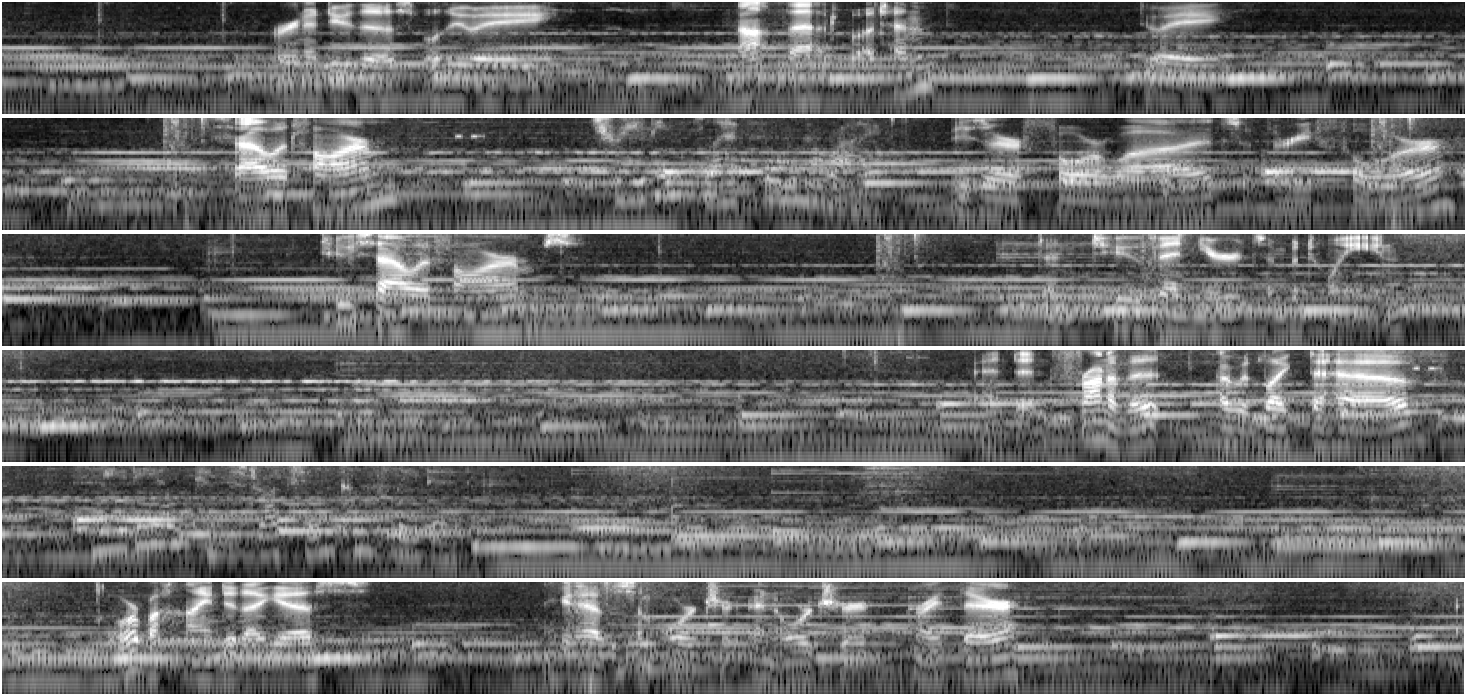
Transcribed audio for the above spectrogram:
We're gonna do this. We'll do a... Not that button. Do a... Salad farm. Trading platform arrived. These are four wide, so three, four. Two salad farms. Then two vineyards in between. Front of it, I would like to have Medium construction completed. or behind it, I guess. I could have some orchard, an orchard right there.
